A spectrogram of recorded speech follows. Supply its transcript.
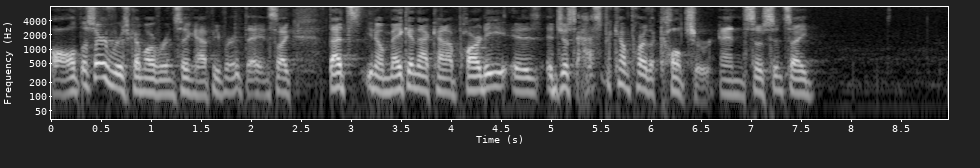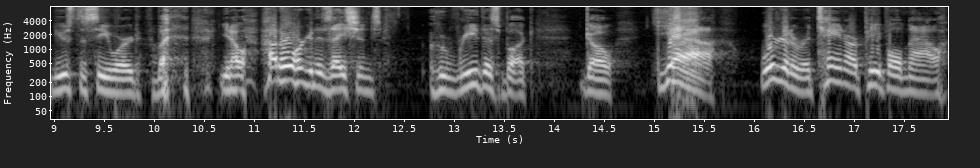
all the servers come over and sing happy birthday. It's like that's, you know, making that kind of party is it just has become part of the culture. And so since I use the C word, but you know, how do organizations who read this book go, yeah, we're going to retain our people now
